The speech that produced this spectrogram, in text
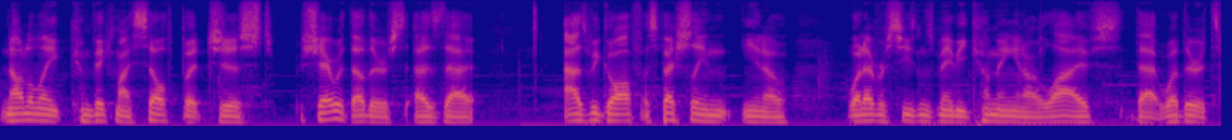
not only convict myself, but just share with others as that as we go off, especially in, you know, whatever seasons may be coming in our lives, that whether it's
